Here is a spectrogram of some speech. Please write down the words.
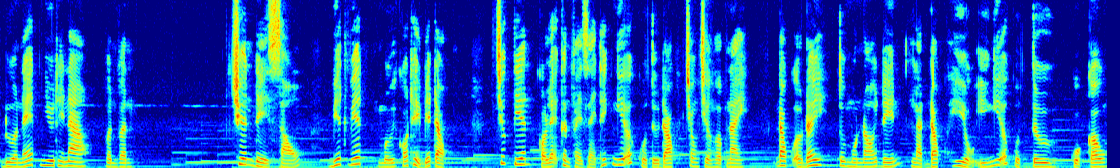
đưa nét như thế nào, vân vân. Chuyên đề 6. Biết viết mới có thể biết đọc. Trước tiên có lẽ cần phải giải thích nghĩa của từ đọc trong trường hợp này. Đọc ở đây tôi muốn nói đến là đọc hiểu ý nghĩa của từ, của câu.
